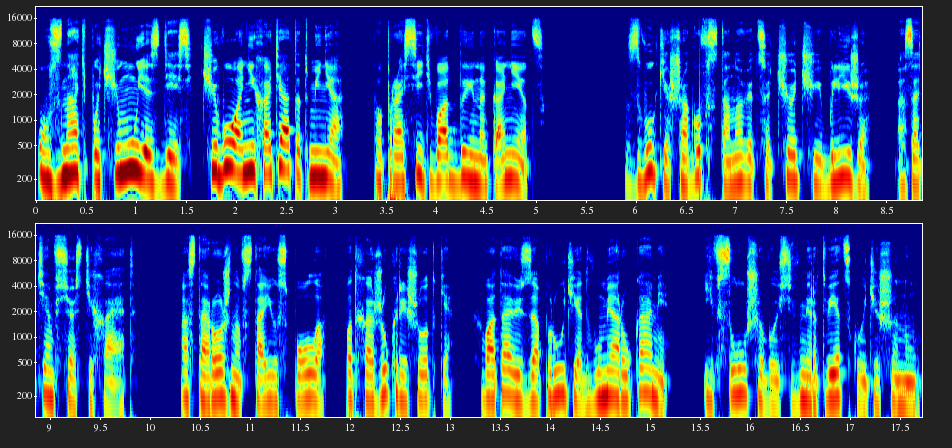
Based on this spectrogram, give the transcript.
Узнать, почему я здесь, чего они хотят от меня, Попросить воды, наконец. Звуки шагов становятся четче и ближе, а затем все стихает. Осторожно встаю с пола, подхожу к решетке, хватаюсь за прутья двумя руками и вслушиваюсь в мертвецкую тишину.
